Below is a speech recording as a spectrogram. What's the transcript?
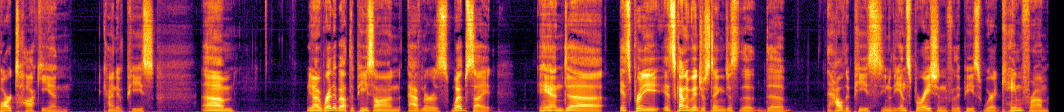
Bartokian kind of piece. Um, you know, I read about the piece on Avner's website, and uh, it's pretty. It's kind of interesting, just the the how the piece, you know, the inspiration for the piece, where it came from.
